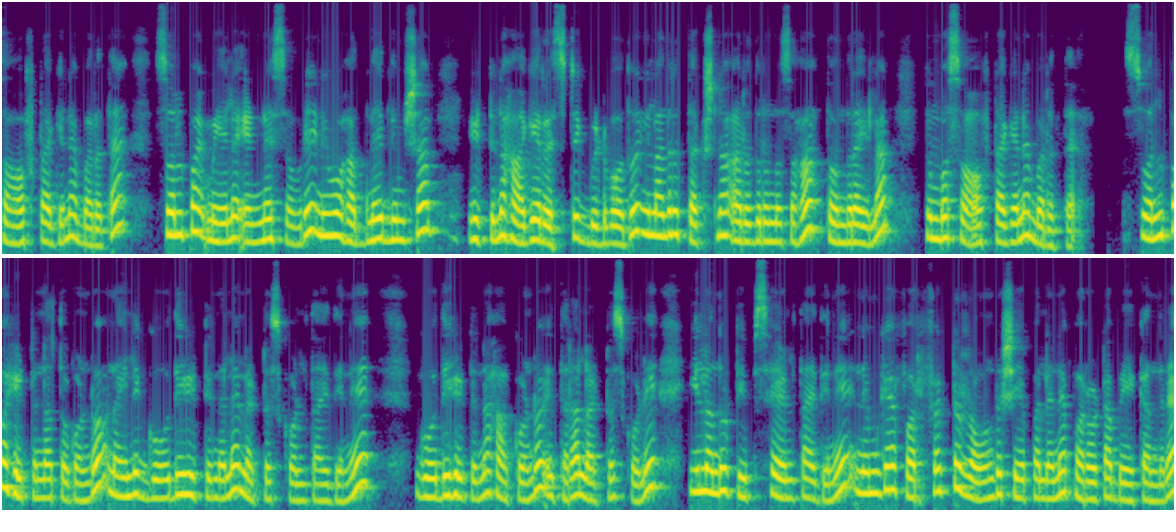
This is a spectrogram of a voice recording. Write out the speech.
ಸಾಫ್ಟಾಗಿಯೇ ಬರುತ್ತೆ. ಸ್ವಲ್ಪ ಮೇಲೆ ಎಣ್ಣೆ ಸವರಿ, ನೀವು ಹದಿನೈದು ನಿಮಿಷ ಹಿಟ್ಟನ್ನ ಹಾಗೆ ರೆಸ್ಟಿಗೆ ಬಿಡ್ಬೋದು. ಇಲ್ಲಾಂದರೆ ತಕ್ಷಣ ಅರಿದ್ರೂ ಸಹ ತೊಂದರೆ ಇಲ್ಲ. ತುಂಬ ಸಾಫ್ಟಾಗೇ ಬರುತ್ತೆ. ಸ್ವಲ್ಪ ಹಿಟ್ಟನ್ನು ತೊಗೊಂಡು ನಾನು ಇಲ್ಲಿ ಗೋಧಿ ಹಿಟ್ಟಿನಲ್ಲೇ ಲಟ್ಟಿಸ್ಕೊಳ್ತಾ ಇದ್ದೀನಿ. ಗೋಧಿ ಹಿಟ್ಟನ್ನು ಹಾಕ್ಕೊಂಡು ಈ ಥರ ಲಟ್ಟಿಸ್ಕೊಳ್ಳಿ. ಇಲ್ಲೊಂದು ಟಿಪ್ಸ್ ಹೇಳ್ತಾ ಇದ್ದೀನಿ. ನಿಮಗೆ ಪರ್ಫೆಕ್ಟ್ ರೌಂಡ್ ಶೇಪಲ್ಲೇ ಪರೋಟ ಬೇಕಂದರೆ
